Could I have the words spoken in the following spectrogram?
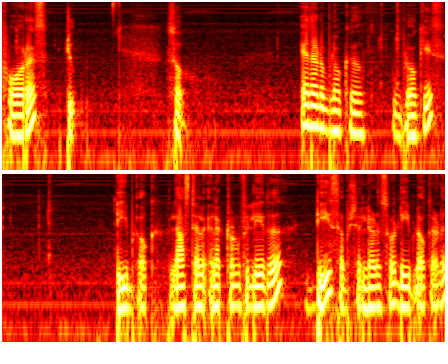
four s two so ഏതാണ് block block is d block last electron fill ചെയ്തത് ഡി സബ്ഷെല്ലാണ് സോ ഡി ബ്ലോക്കാണ്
